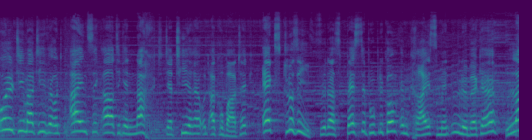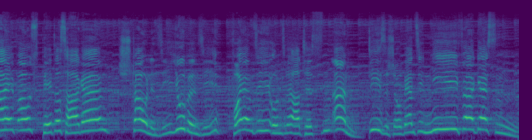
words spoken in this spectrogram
ultimative und einzigartige Nacht der Tiere und Akrobatik? Exklusiv für das beste Publikum im Kreis Minden-Lübbecke. Live aus Petershagen. Staunen Sie, jubeln Sie, feuern Sie unsere Artisten an. Diese Show werden Sie nie vergessen.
